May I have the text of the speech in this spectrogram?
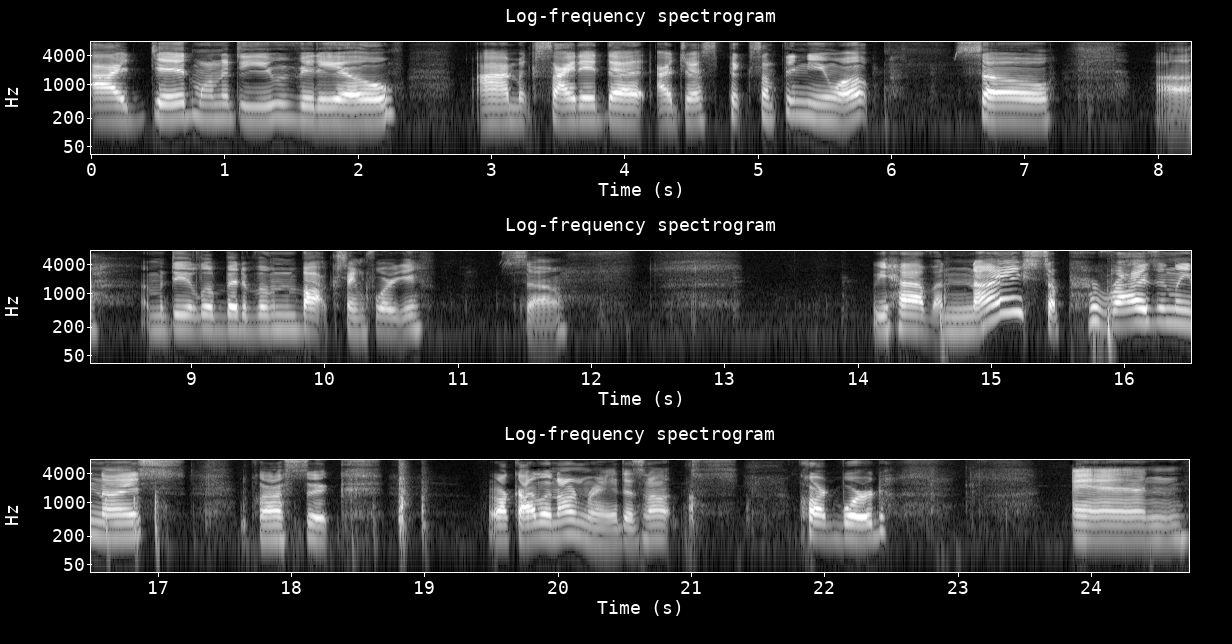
I did want to do a video I'm excited that I just picked something new up. So, uh, I'm going to do a little bit of an unboxing for you. So, we have a nice, surprisingly nice plastic Rock Island Armory. It is not cardboard. And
